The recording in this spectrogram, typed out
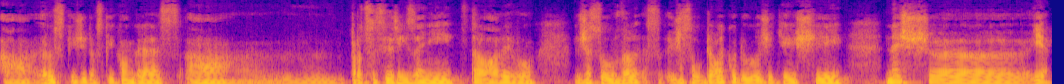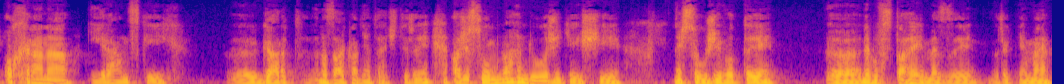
a Ruský židovský kongres a procesy řízení v Tel Avivu, že jsou, vel, že jsou daleko důležitější, než eh, je ochrana iránských eh, gard na základně T4 a že jsou mnohem důležitější, než jsou životy eh, nebo vztahy mezi, řekněme,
